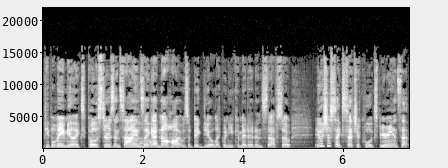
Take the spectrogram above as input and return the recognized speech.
people made me like posters and signs like at naha it was a big deal like when you committed and stuff so it was just like such a cool experience that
